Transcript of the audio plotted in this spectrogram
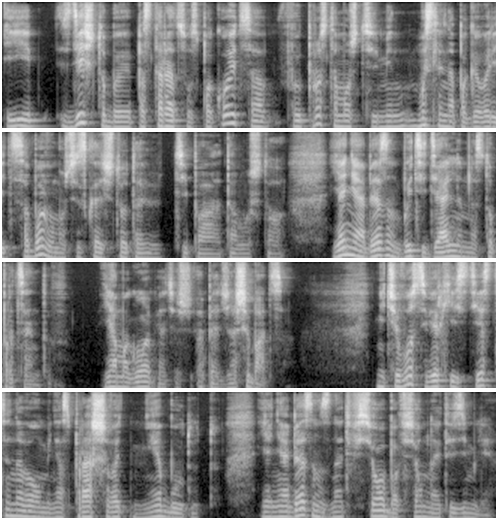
И здесь, чтобы постараться успокоиться, вы просто можете мысленно поговорить с собой, вы можете сказать что-то типа того, что я не обязан быть идеальным на 100%. Я могу опять, опять же ошибаться. Ничего сверхъестественного у меня спрашивать не будут. Я не обязан знать все обо всем на этой земле.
